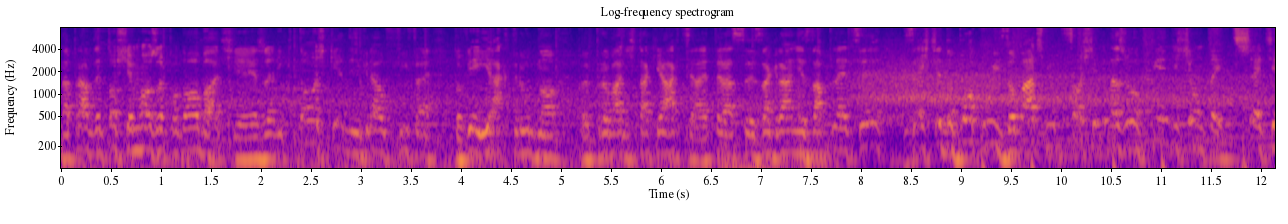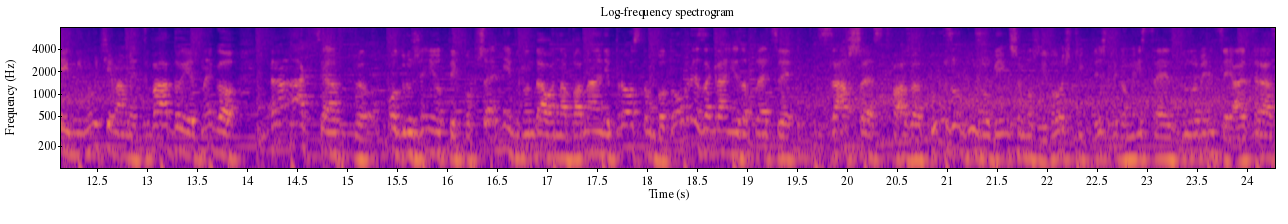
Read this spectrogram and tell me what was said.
Naprawdę to się może podobać. Jeżeli ktoś kiedyś grał w FIFA, to wie jak trudno prowadzić takie akcje, ale teraz zagranie za plecy, zejście do boku i zobaczmy co się wydarzyło w 53 minucie. Mamy 2 do 1. Ta akcja w odróżnieniu od tej poprzedniej wyglądała na banalnie prostą, bo dobre zagranie za plecy zawsze stwarza dużo, dużo większe możliwości, gdyż tego miejsca jest dużo więcej, ale teraz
